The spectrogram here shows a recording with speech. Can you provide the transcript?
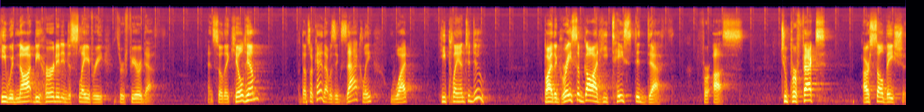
he would not be herded into slavery through fear of death. And so they killed him, but that's okay. That was exactly what he planned to do. By the grace of God, he tasted death for us to perfect our salvation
